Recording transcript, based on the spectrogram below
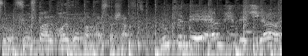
zur Fußball-Europameisterschaft. Lupen EM Spezial.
